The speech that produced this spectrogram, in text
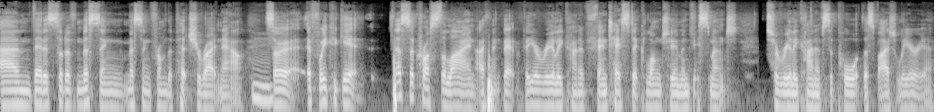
um, that is sort of missing missing from the picture right now. Mm. So if we could get this across the line, I think that would be a really kind of fantastic long term investment to really kind of support this vital area.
